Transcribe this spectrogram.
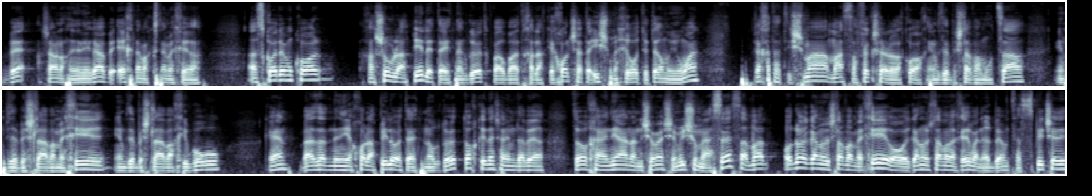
ועכשיו אנחנו ניגע באיך למקסם מכירה. אז קודם כל, חשוב להפיל את ההתנגדויות כבר בהתחלה. ככל שאתה איש מכירות יותר מיומן, איך אתה תשמע מה הספק של הלקוח, אם זה בשלב המוצר, אם זה בשלב המחיר, אם זה בשלב החיבור, כן? ואז אני יכול להפיל לו את ההתנגדויות תוך כדי שאני מדבר. לצורך העניין, אני שומע שמישהו מהסס, אבל עוד לא הגענו לשלב המחיר, או הגענו לשלב המחיר ואני עוד באמצע הספיד שלי,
